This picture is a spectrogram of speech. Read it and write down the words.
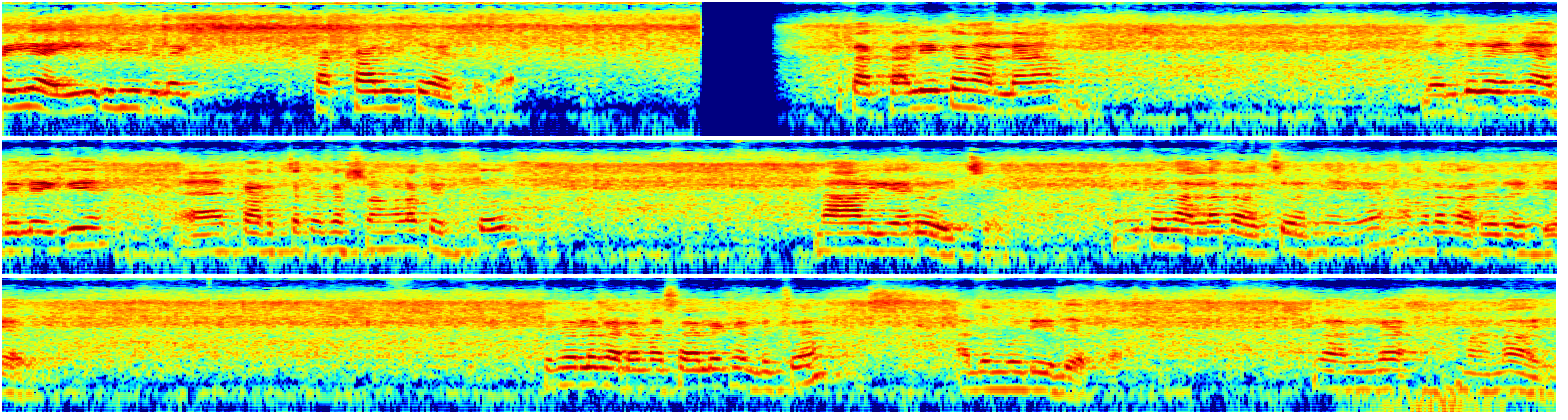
ആയി ഇനി ഇതിലേക്ക് തക്കാളി ഇട്ട് വഴറ്റുക തക്കാളിയൊക്കെ നല്ലോണം വെന്ത് കഴിഞ്ഞ് അതിലേക്ക് കടച്ചക്ക കഷ്ണങ്ങളൊക്കെ ഇട്ട്. നാളികേരം ഒഴിച്ചു. ഇനിയിപ്പോൾ നല്ല തിളച്ച് വന്നു കഴിഞ്ഞാൽ നമ്മുടെ കറി റെഡിയാകും പിന്നെ ഉള്ള ഗരം മസാലയൊക്കെ ഉണ്ടെച്ചാൽ അതും കൂടി ഇടുക നല്ല മണമായി.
